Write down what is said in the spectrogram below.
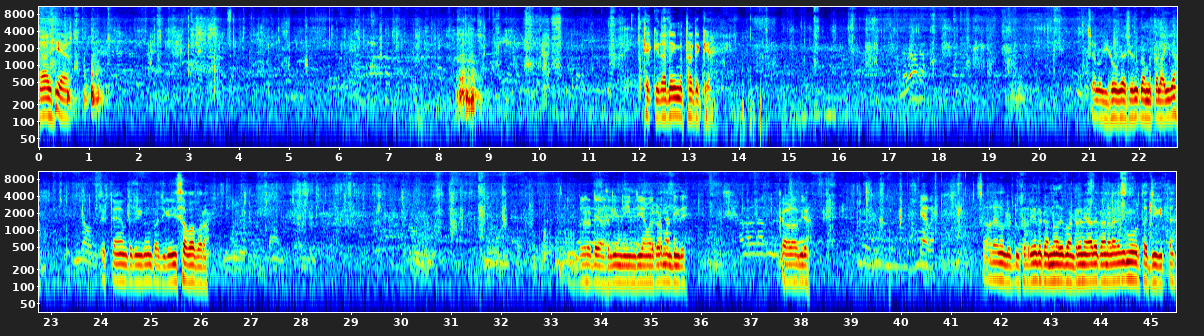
ਹਾਂ ਜੀ ਠੇਕੇਦਾਰ ਨੇ ਮੱਥਾ ਟੇਕਿਆ। ਚਲੋ ਜੀ ਹੋ ਗਿਆ ਸ਼ੁਰੂ ਕੰਮ ਤਲਾਈ ਦਾ। ਤੇ ਟਾਈਮ ਤਕਰੀਬਨ ਵੱਜ ਗਿਆ ਜੀ ਸਵਾ ਬਾਰਾਂ। ਉੱਧਰ ਸਾਡੇ ਅਸਲੀ ਮਨੀਮ ਜੀ ਅਮਰਗੜ ਮੰਡੀ ਦੇ। ਕਾਲਾ ਵੀਰਾ। ਸਾਰਿਆਂ ਨੂੰ ਲੱਡੂ ਸਾਰੀਆਂ ਦੁਕਾਨਾਂ ਦੇ ਵੰਡ ਰਹੇ ਨੇ। ਆ ਦੁਕਾਨ ਵਾਲਿਆਂ ਨੇ ਵੀ ਮਹੂਰਤ ਅੱਜ ਹੀ? ਕੀਤਾ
